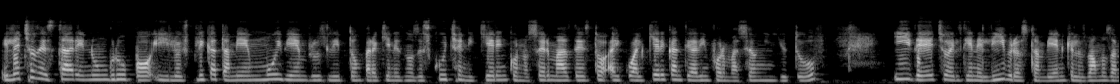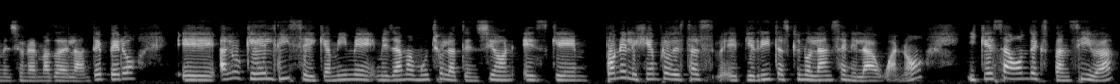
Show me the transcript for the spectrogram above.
El hecho de estar en un grupo, y lo explica también muy bien Bruce Lipton para quienes nos escuchan y quieren conocer más de esto, hay cualquier cantidad de información en YouTube y de hecho él tiene libros también que los vamos a mencionar más adelante, pero eh, algo que él dice y que a mí me, me, llama mucho la atención es que pone el ejemplo de estas eh, piedritas que uno lanza en el agua, ¿no? Y que esa onda expansiva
